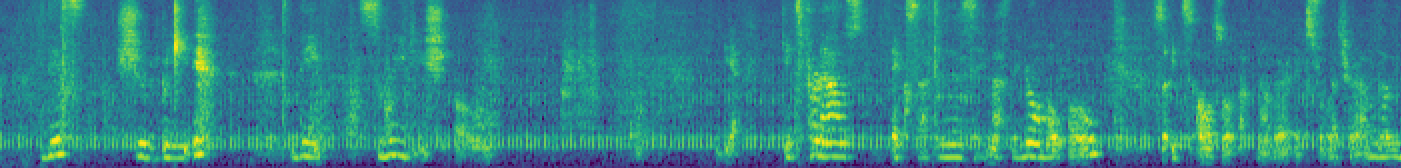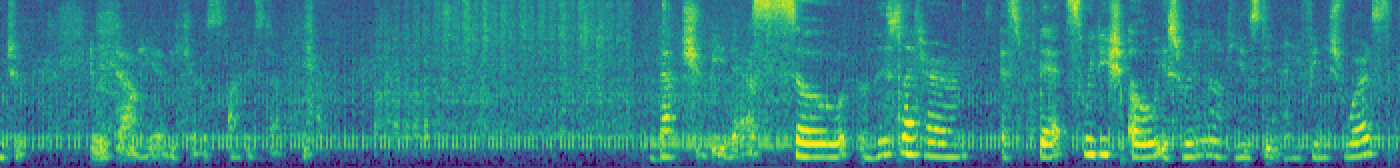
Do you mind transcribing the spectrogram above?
This should be the Swedish O. Yeah, it's pronounced exactly the same as the normal O. So it's also another extra letter. I'm going to do it down here because I messed up. That should be there. So this letter, is the Swedish O is really not used in any Finnish words,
